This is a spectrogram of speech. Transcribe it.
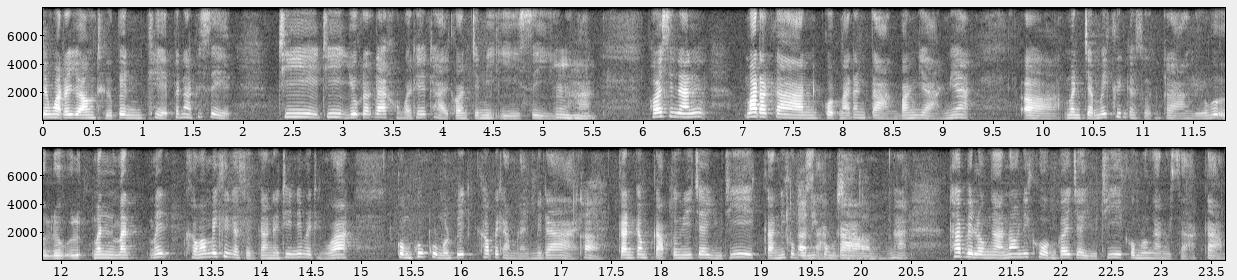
จังหวัดระยองถือเป็นเขตพัฒนาพิเศษที่ที่ยุคแรก ๆ ของประเทศไทยก่อนจะมี EEC นะคะเพราะฉะนั้นมาตรการกฎหมายต่างๆ บางอย่างเนี่ยเอ่อมันจะไม่ขึ้นกับส่วนกลางหรือว่าหรือหรือมันมันไม่คำว่าไม่ขึ้นกับส่วนกลางในที่นี้หมายถึงว่า กรมควบคุมมลพิษเข้าไปทำอะไรไม่ได้ค่ะการกำกับตรงนี้จะอยู่ที่การนิคมการอุตนิสาคหมอุตกรสาหรกรรมมนะคะถ้าเป็นโรงงานนอกนิคมก็จะอยู่ที่กรมโรงงานอุตสาหกรรม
